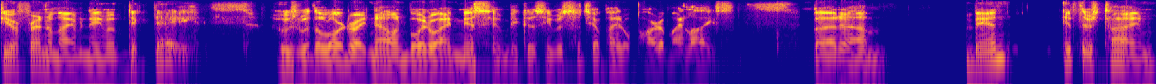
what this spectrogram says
dear friend of mine named Dick Day, who's with the Lord right now. And boy, do I miss him because he was such a vital part of my life. But um, Ben, if there's time,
